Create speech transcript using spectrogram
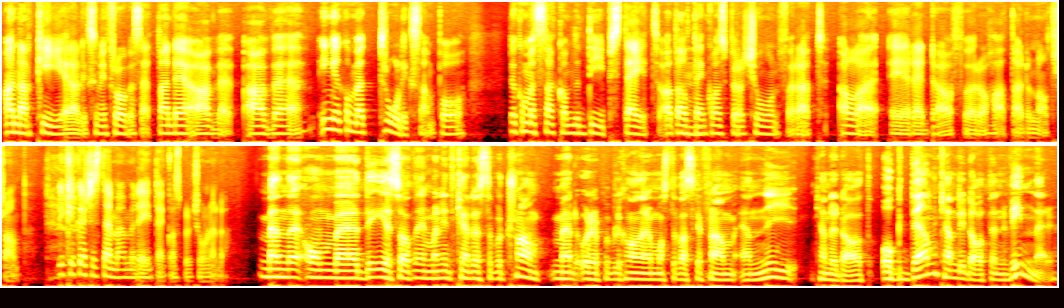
anarki eller liksom ifrågasättande av, av eh, ingen kommer att tro liksom på det kommer att snacka om the deep state att allt Mm. är en konspiration för att alla är rädda för och hatar Donald Trump. Vilket kanske stämmer, men det är inte en konspiration ändå. Men eh, om det är så att man inte kan rösta på Trump men, och Republikanerna måste vaska fram en ny kandidat och den kandidaten vinner.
